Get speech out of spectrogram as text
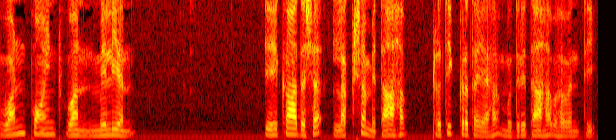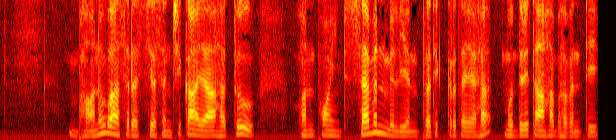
वन् पायिण्ट् वन् मिलियन् एकादशलक्षमिताः प्रतिकृतयः मुद्रिताः भवन्ति। भानुवासरस्य सञ्चिकायाः तु सेवेन् मिलियन् प्रतिकृतयः मुद्रिताः भवन्ति।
